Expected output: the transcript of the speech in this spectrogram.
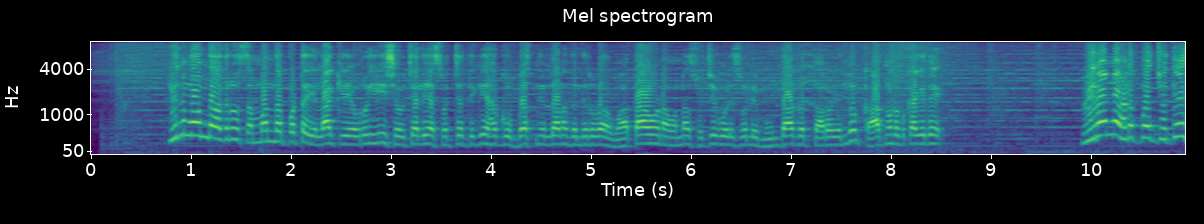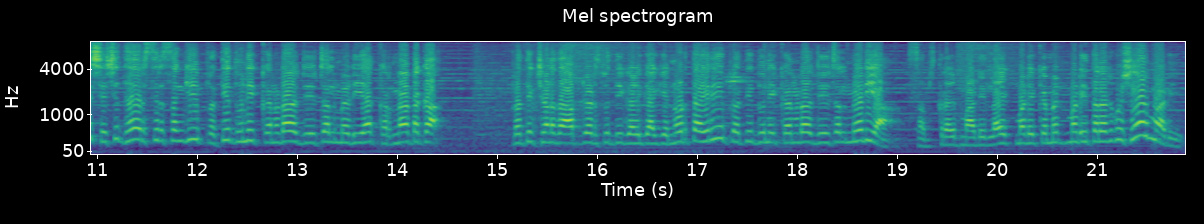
ಇನ್ನು ಮುಂದಾದರೂ ಸಂಬಂಧಪಟ್ಟ ಇಲಾಖೆಯವರು ಈ ಶೌಚಾಲಯ ಸ್ವಚ್ಛತೆಗೆ ಹಾಗೂ ಬಸ್ ನಿಲ್ದಾಣದಲ್ಲಿರುವ ವಾತಾವರಣವನ್ನು ಶುಚಿಗೊಳಿಸುವಲ್ಲಿ ಮುಂದಾಗುತ್ತಾರೋ ಎಂದು ಕಾದು ನೋಡಬೇಕಾಗಿದೆ. ವೀರಣ್ಣ ಹಡಪದ್ ಜೊತೆ ಶಶಿಧರ್ ಸಿರಸಂಗಿ, ಪ್ರತಿಧ್ವನಿ ಕನ್ನಡ, ಡಿಜಿಟಲ್ ಮೀಡಿಯಾ, ಕರ್ನಾಟಕ. ಪ್ರತಿಕ್ಷಣದ ಅಪ್ಡೇಟ್ ಸುದ್ದಿಗಳಿಗಾಗಿ ನೋಡ್ತಾ ಇರಿ Pratidhvani Kannada, digital media. Subscribe ಮಾಡಿ, ಲೈಕ್ ಮಾಡಿ, ಕಮೆಂಟ್ ಮಾಡಿ, ಇತರರಿಗೂ ಶೇರ್ ಮಾಡಿ.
